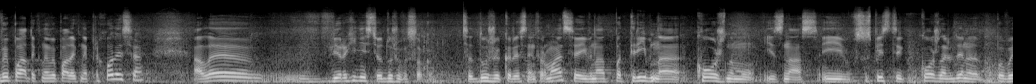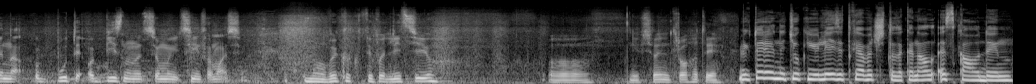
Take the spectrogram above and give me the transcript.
випадок на випадок не приходиться, але вірогідність цього дуже висока. Це дуже корисна інформація, і вона потрібна кожному із нас. І в суспільстві кожна людина повинна бути обізнана цьому цій інформації. Ну, викликати поліцію. О, і все, не трогати. Вікторія Гнатюк, Юлія Зіткевич, телеканал СК 1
